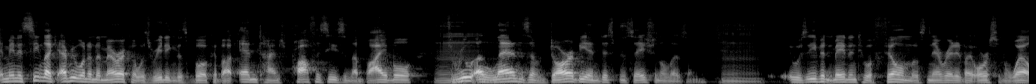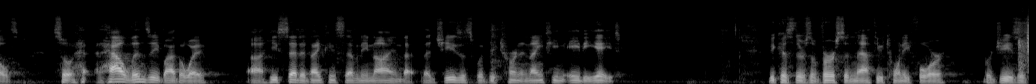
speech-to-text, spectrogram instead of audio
I mean, it seemed like everyone in America was reading this book about end times prophecies in the Bible through a lens of Darbian dispensationalism. Mm. It was even made into a film. It was narrated by Orson Welles. So Hal Lindsey, by the way, uh, he said in 1979 that, that Jesus would return in 1988 because there's a verse in Matthew 24 where Jesus,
